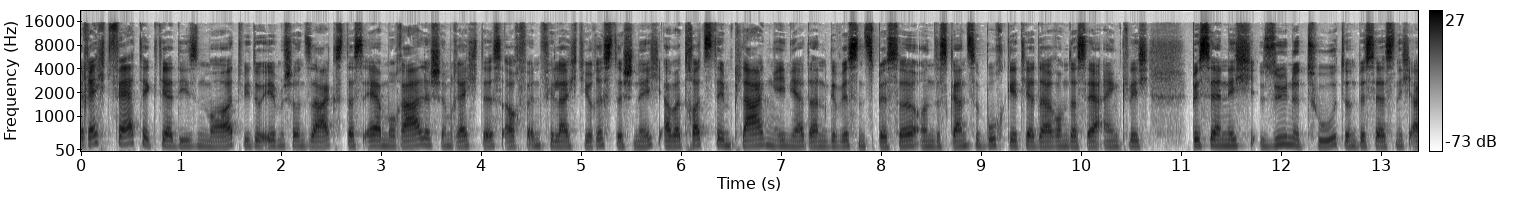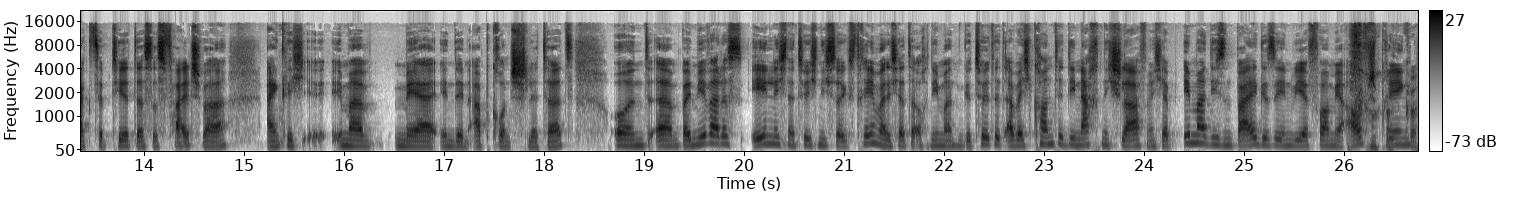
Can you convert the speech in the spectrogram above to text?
rechtfertigt ja diesen Mord, wie du eben schon sagst, dass er moralisch im Recht ist, auch wenn vielleicht juristisch nicht, aber trotzdem plagen ihn ja dann Gewissensbisse. Und das ganze Buch geht ja darum, dass er eigentlich, bis er nicht Sühne tut und bis er es nicht akzeptiert, dass es falsch war, eigentlich immer mehr in den Abgrund schlittert. Und ähm, bei mir war das ähnlich, natürlich nicht so extrem, weil ich hatte auch niemanden getötet, aber ich konnte die Nacht nicht schlafen. Ich habe immer diesen Ball gesehen, wie er vor mir aufspringt, oh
